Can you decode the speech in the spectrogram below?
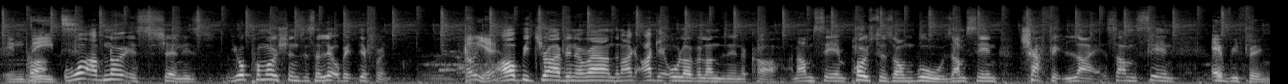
But indeed what I've noticed, Shen, is your promotions is a little bit different. Oh yeah. I'll be driving around and I, I get all over London in a car. And I'm seeing posters on walls, I'm seeing traffic lights, I'm seeing everything.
